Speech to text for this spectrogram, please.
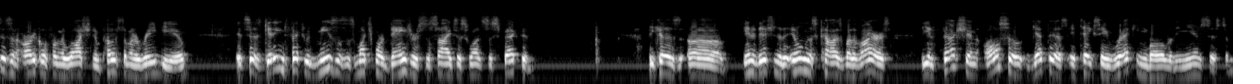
is an article from the Washington Post I'm going to read to you. It says getting infected with measles is much more dangerous than scientists once suspected because, uh, in addition to the illness caused by the virus, the infection also, get this, it takes a wrecking ball to the immune system.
